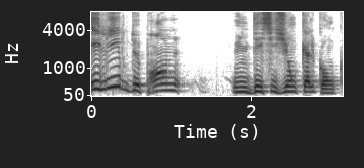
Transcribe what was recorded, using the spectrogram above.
est libre de prendre une décision quelconque,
